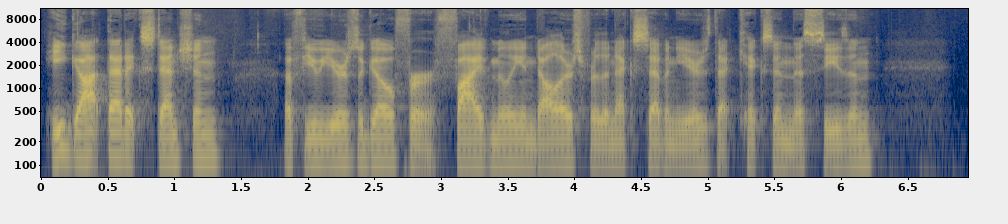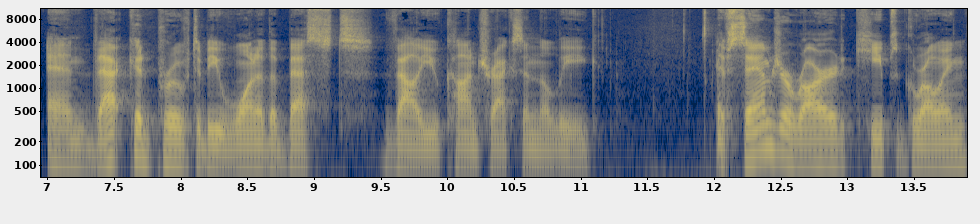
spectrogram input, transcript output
he got that extension a few years ago for $5 million for the next seven years that kicks in this season. And that could prove to be one of the best value contracts in the league. If Sam Girard keeps growing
